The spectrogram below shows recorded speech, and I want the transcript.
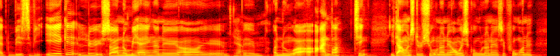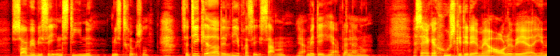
at hvis vi ikke løser normeringerne og, øh, ja. øh, og nu og, og andre ting i daginstitutionerne og i skolerne og SFO'erne, så vil vi se en stigende mistrivsel. Ja. Så de kæder det lige præcis sammen ja. med det her blandt andet. Ja. Altså jeg kan huske det der med at aflevere en,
